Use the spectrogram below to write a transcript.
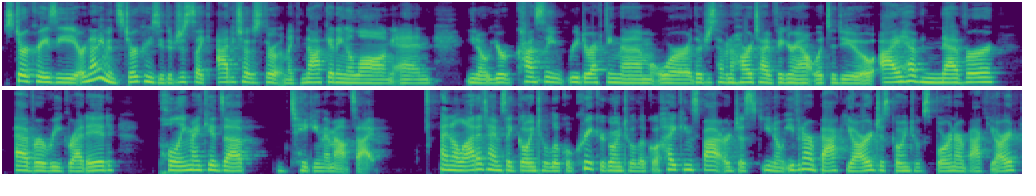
stir crazy or not even stir crazy, they're just like at each other's throat and like not getting along and, you know, you're constantly redirecting them or they're just having a hard time figuring out what to do. I have never, ever regretted pulling my kids up, taking them outside. And a lot of times, like going to a local creek or going to a local hiking spot or just, you know, even our backyard, just going to explore in our backyard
